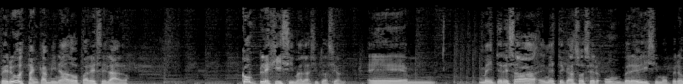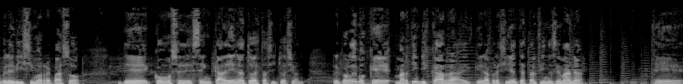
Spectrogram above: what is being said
Perú está encaminado para ese lado. Complejísima la situación. Eh, me interesaba en este caso hacer un brevísimo, pero brevísimo repaso de cómo se desencadena toda esta situación. Recordemos que Martín Vizcarra, el que era presidente hasta el fin de semana, eh,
